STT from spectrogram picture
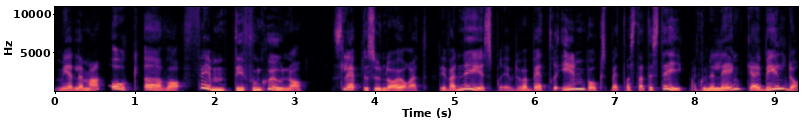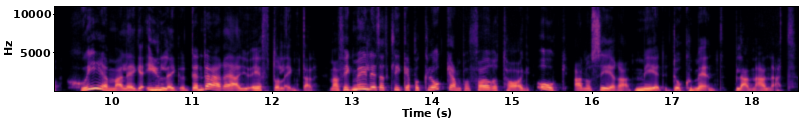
medlemmar och över 50 funktioner släpptes under året. Det var nyhetsbrev, det var bättre inbox, bättre statistik, man kunde länka i bilder, schemalägga inlägg och den där är ju efterlängtad. Man fick möjlighet att klicka på klockan på företag och annonsera med dokument bland annat.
